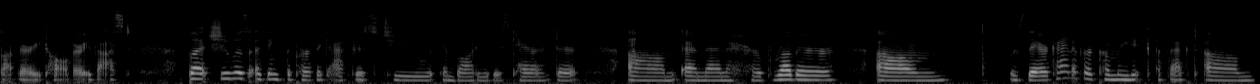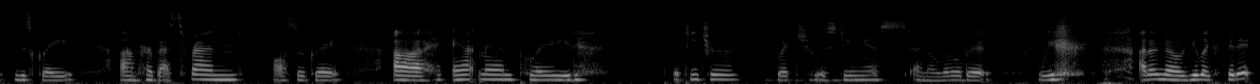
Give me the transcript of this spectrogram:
got very tall very fast. But she was I think the perfect actress to embody this character. Um and then her brother um was there, kind of her comedic effect. Um, he was great. Um, her best friend, also great. Uh, Ant Man played the teacher, which was genius and a little bit weird. I don't know. He like fit it,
